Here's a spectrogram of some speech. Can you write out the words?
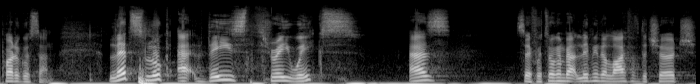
Prodigal son. Let's look at these three weeks as so if we're talking about living the life of the church,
